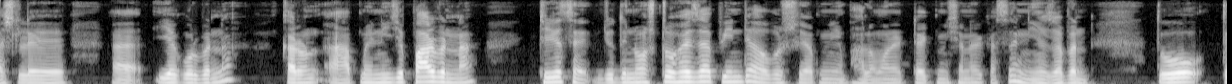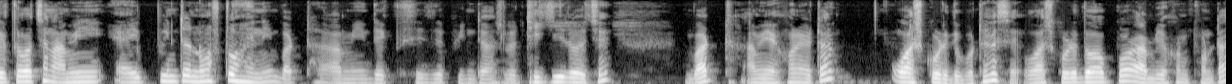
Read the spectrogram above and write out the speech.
আসলে ইয়ে করবেন না। কারণ আপনি নিজে পারবেন না। ঠিক আছে? যদি নষ্ট হয়ে যায় পিনটা অবশ্যই আপনি ভালো মানের টেকনিশিয়ানের কাছে নিয়ে যাবেন। তো দেখতে পাচ্ছেন, আমি এই পিনটা নষ্ট হয়নি বাট আমি দেখছি যে পিনটা আসলে ঠিকই রয়েছে। বাট আমি এখন এটা ওয়াশ করে দিব, ঠিক আছে? ওয়াশ করে দেওয়ার পর আমি এখন ফোনটা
